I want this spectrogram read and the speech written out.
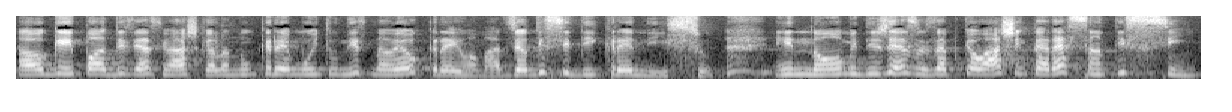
Alguém pode dizer assim, acho que ela não crê muito nisso. Não, eu creio, amados. Eu decidi crer nisso. Em nome de Jesus. É porque eu acho interessante, sim.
